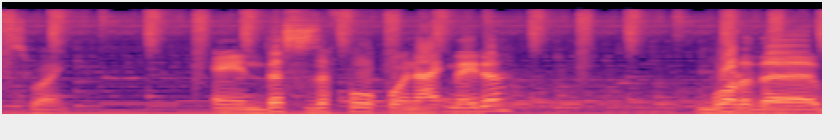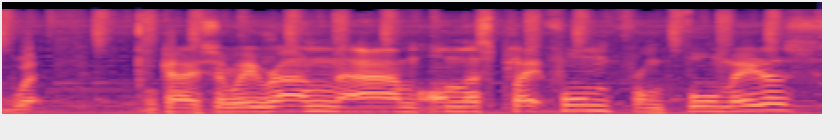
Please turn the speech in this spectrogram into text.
Sweet. And this is a 4.8 metre? what are the width? Okay, so we run um, on this platform from 4 metres,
